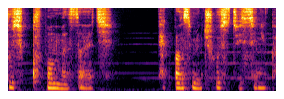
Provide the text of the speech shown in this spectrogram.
99번만 써야지. 100번 쓰면 죽을 수도 있으니까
